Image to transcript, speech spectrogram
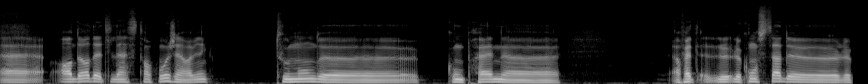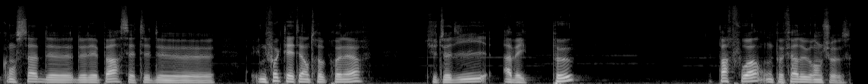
Euh, en dehors d'être l'instant promo, j'aimerais bien que tout le monde comprenne. En fait, le, constat de, le constat de, de départ, c'était de. Une fois que tu as été entrepreneur, tu te dis, avec peu, parfois, on peut faire de grandes choses.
